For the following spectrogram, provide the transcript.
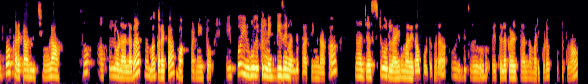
இப்போ கரெக்டாக இருந்துச்சுங்களா? ஸோ அக்குள்ளோட அளவை நம்ம கரெக்டாக மார்க் பண்ணிட்டோம். இப்போ இவங்களுக்கு நெக் டிசைன் வந்து பார்த்தீங்கன்னாக்கா நான் ஜஸ்ட் ஒரு லைன் மாதிரி தான் போட்டுக்கிறேன். ஒரு எப்படி வெத்தலை கழுத்து அந்த மாதிரி கூட போட்டுக்கலாம்.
